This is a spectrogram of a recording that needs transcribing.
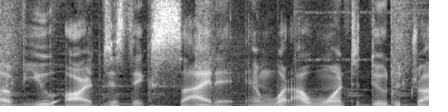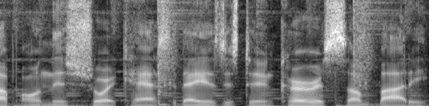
of you are just excited? And what I want to do to drop on this short cast today is just to encourage somebody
